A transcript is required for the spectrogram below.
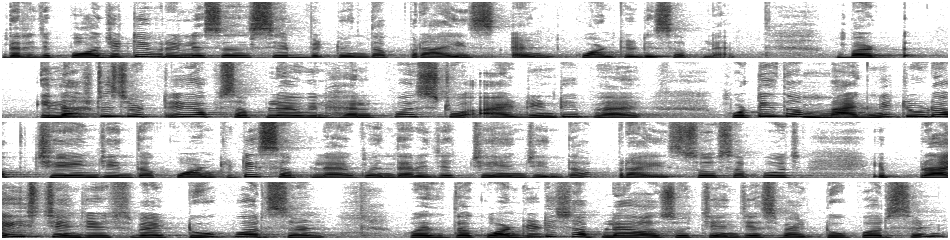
there is a positive relationship between the price and quantity supply. But elasticity of supply will help us to identify what is the magnitude of change in the quantity supply when there is a change in the price. So, suppose if price changes by 2 percent whether the quantity supply also changes by 2 percent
